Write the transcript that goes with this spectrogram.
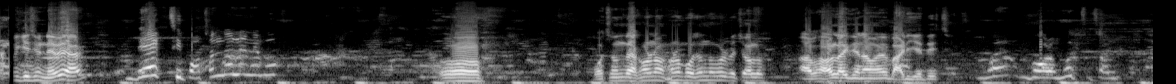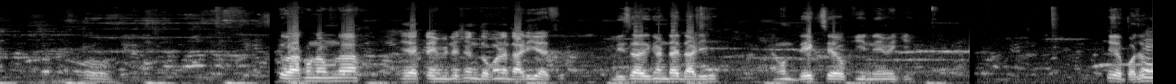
কুড়ি কিছু নেবে আর? দেখছি পছন্দ হলে নেব। ও পছন্দ এখনও এখনও পছন্দ করবে চলো। আর ভালো লাগছে না আমার বাড়ি যেতে ইচ্ছে। ব- গরম হচ্ছে চল। ও। তো এখন আমরা এই একটা ইমিটেশন দোকানে দাঁড়িয়ে আছি। লিসা ওইখানটায় দাঁড়িয়ে এখন দেখছে ও কি নেমে কি। পছন্দ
